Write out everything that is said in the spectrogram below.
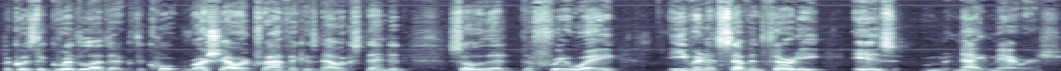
because the gridlock, the, the quote, rush hour traffic is now extended so that the freeway, even at 7.30, is nightmarish.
